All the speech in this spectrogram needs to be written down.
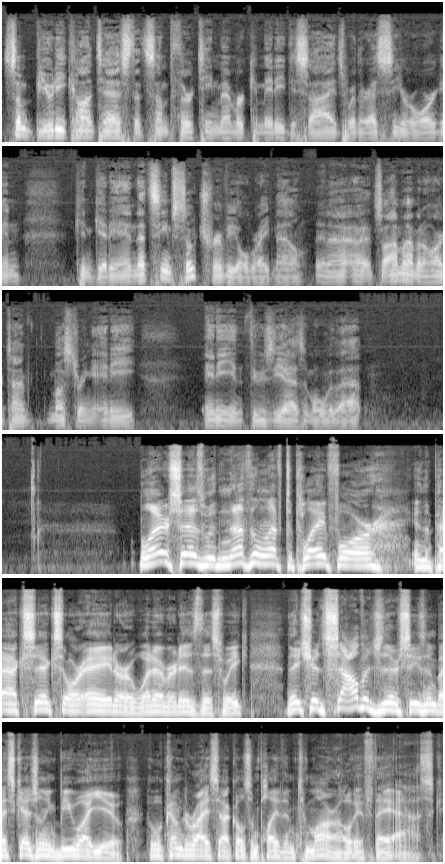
some beauty contest that some 13 member committee decides whether SC or Oregon can get in. That seems so trivial right now, and I, I, so I'm having a hard time mustering any any enthusiasm over that. Blair says, with nothing left to play for in the Pac 6 or 8 or whatever it is this week, they should salvage their season by scheduling BYU, who will come to Rice Eccles and play them tomorrow if they ask.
